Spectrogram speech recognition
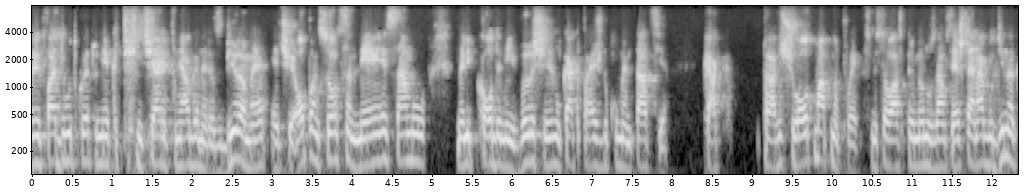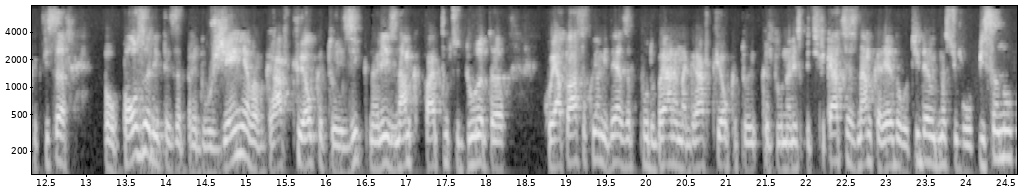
нали, това е другото, което ние като техничари понякога не разбираме, е, че open source не е само нали, кодене и вършене, но как правиш документация, как правиш roadmap на проект. В смисъл, аз примерно знам следващата една година какви са ползвалите за предложения в GraphQL като език, нали, знам каква е процедурата, която аз ако имам идея за подобряване на GraphQL като, като нали, спецификация, знам къде да отида, има си го описано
